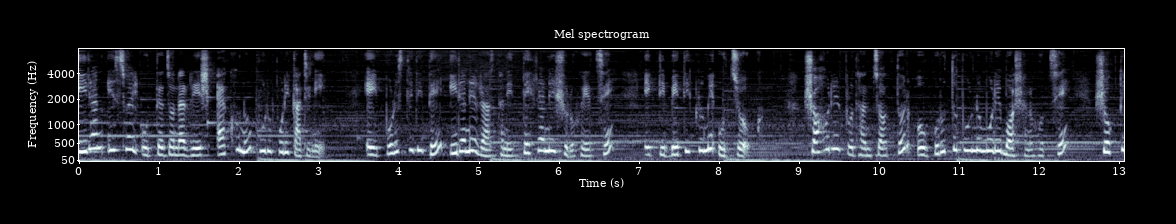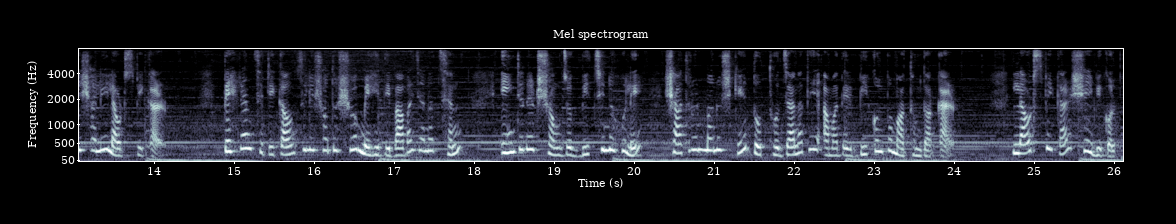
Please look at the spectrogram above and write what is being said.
ইরান ইসরায়েল উত্তেজনার রেশ এখনও পুরোপুরি কাটেনি। এই পরিস্থিতিতে ইরানের রাজধানী তেহরানে শুরু হয়েছে একটি ব্যতিক্রমী উদ্যোগ। শহরের প্রধান চত্বর ও গুরুত্বপূর্ণ মোড়ে বসানো হচ্ছে শক্তিশালী লাউডস্পিকার। তেহরান সিটি কাউন্সিলের সদস্য মেহেদি বাবাই জানাচ্ছেন, ইন্টারনেট সংযোগ বিচ্ছিন্ন হলে সাধারণ মানুষকে তথ্য জানাতে আমাদের বিকল্প মাধ্যম দরকার। লাউডস্পিকার সেই বিকল্প।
